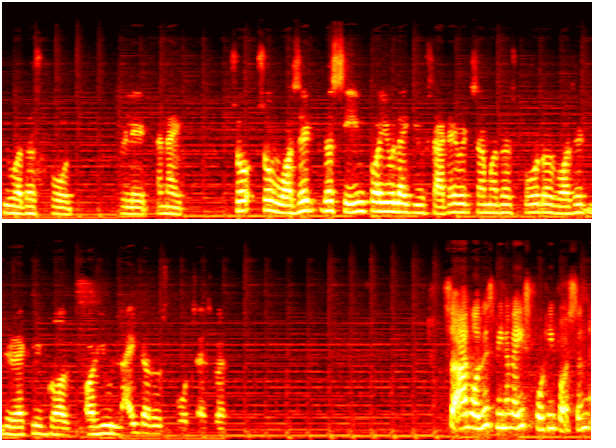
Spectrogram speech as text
few other sports relate and I so, so was it the same for you? Like you started with some other sport, or was it directly golf, or you liked other sports as well? So I've always been a very sporty person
